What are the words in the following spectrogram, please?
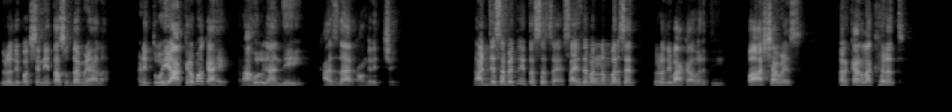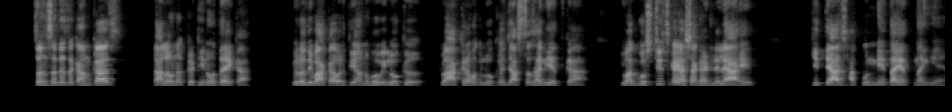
विरोधी पक्ष नेता सुद्धा मिळाला. आणि तोही आक्रमक आहे राहुल गांधी खासदार काँग्रेसचे. राज्यसभेतही तसंच आहे सायझेबल नंबर्स आहेत विरोधी बाकावरती. पण अशा वेळेस सरकारला खरंच संसदेचं कामकाज चालवणं कठीण होत आहे का? विरोधी बाकावरती अनुभवी लोक किंवा आक्रमक लोक जास्त झाली आहेत का? किंवा गोष्टीच काही अशा घडलेल्या आहेत की त्या झाकून नेता येत नाहीये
